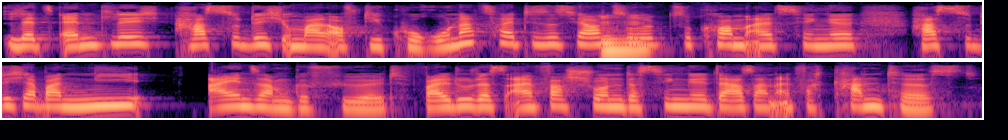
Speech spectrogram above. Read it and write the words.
letztendlich hast du dich, um mal auf die Corona-Zeit dieses Jahr mhm. zurückzukommen als Single, hast du dich aber nie einsam gefühlt, weil du das einfach schon, das Single-Dasein einfach kanntest.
